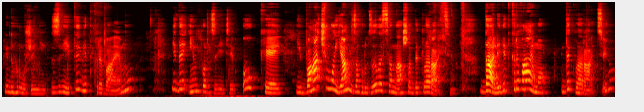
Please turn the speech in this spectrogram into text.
підгружені звіти, відкриваємо. Іде імпорт звітів. Окей. І бачимо, як загрузилася наша декларація. Далі відкриваємо декларацію.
